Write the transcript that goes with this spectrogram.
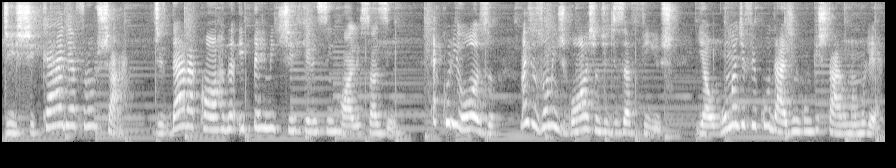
de esticar e afrouxar de dar a corda e permitir que ele se enrole sozinho. É curioso, mas os homens gostam de desafios e alguma dificuldade em conquistar uma mulher.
